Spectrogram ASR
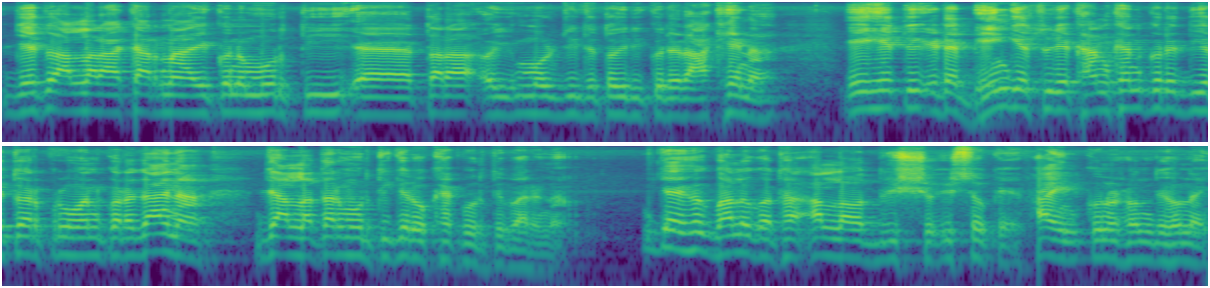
যেহেতু আল্লাহর আকার নাই, কোনো মূর্তি তারা ওই মসজিদে তৈরি করে রাখে না এই হেতু এটা ভেঙে চুরে খান খান করে দিয়ে তো আর প্রমাণ করা যায় না যে আল্লাহ তার মূর্তিকে রক্ষা করতে পারে না। যাই হোক, ভালো কথা, আল্লাহ অদৃশ্য ঈশ্বকে ফাইন, কোনো সন্দেহ নাই।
